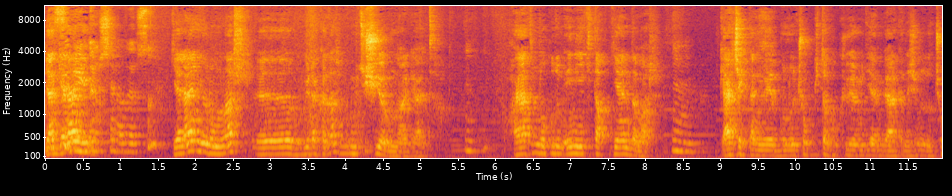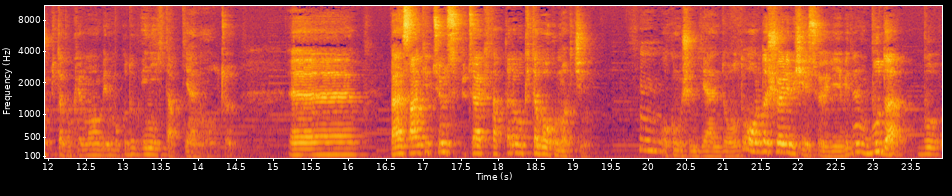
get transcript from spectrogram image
Ya Nasıl gelen- geri dönüşler alıyorsun? Gelen yorumlar e, bugüne kadar müthiş yorumlar geldi. Hayatımda okuduğum en iyi kitap diyen de var. gerçekten ve bunu çok kitap okuyorum diyen bir arkadaşımız da çok kitap okuyorum ama benim okuduğum en iyi kitap diyen oldu. Ee, ben sanki tüm spiritüel kitapları bu kitabı okumak için okumuşum diyen de oldu. Orada şöyle bir şey söyleyebilirim. Bu da, bu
